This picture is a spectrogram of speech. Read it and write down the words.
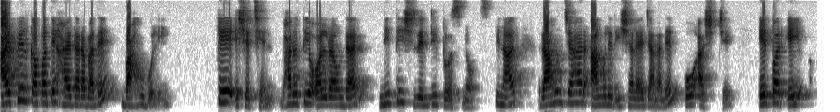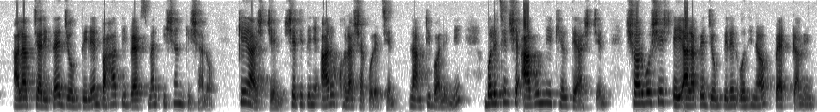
আইপিএল কাপাতে হায়দ্রাবাদে বাহুবলী। কে এসেছেন? ভারতীয় অলরাউন্ডার নীতিশ রেড্ডির প্রশ্ন। স্পিনার রাহুল চাহার আঙুলের ইশারায় জানালেন, ও আসছে। এরপর এই আলাপচারিতায় যোগ দিলেন বাহাতি ব্যাটসম্যান ঈশান কিষানও। কে আসছেন? সেটি তিনি আরও খোলাসা করেছেন। নামটি বলেননি। বলেছেন, সে আগুন নিয়ে খেলতে আসছেন। সর্বশেষ এই আলাপে যোগ দিলেন অধিনায়ক প্যাট কামিন্স।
